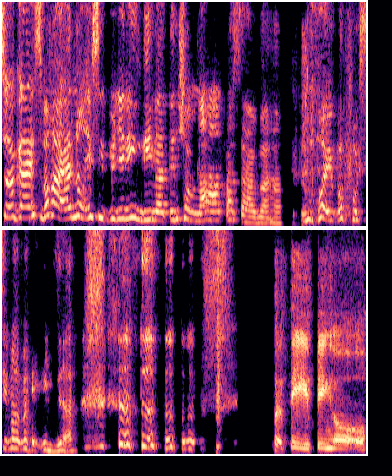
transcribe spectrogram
So guys, baka anong isipin niyo hindi natin siya nakakasama ha? Buhay pa po si Mama Iza. Sa taping, oo.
